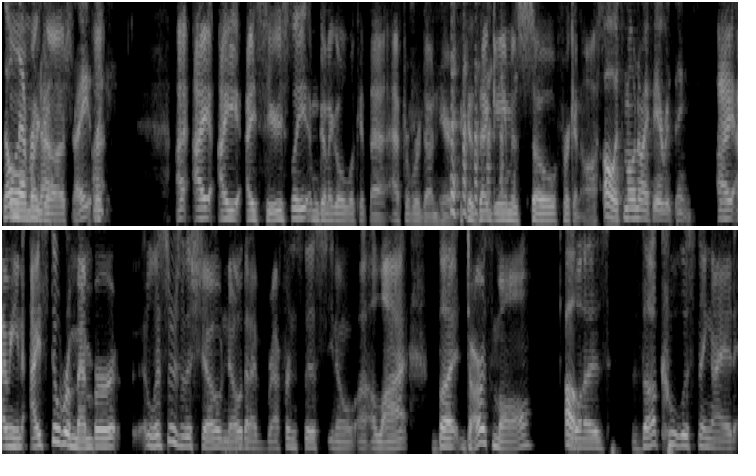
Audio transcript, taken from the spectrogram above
they'll oh never know, gosh. right? Like. I, I I I seriously am gonna go look at that after we're done here because that game is so freaking awesome. Oh, it's one of my favorite things. I, I mean, I still remember listeners of the show know that I've referenced this, you know, a, a lot, but Darth Maul oh. was the coolest thing I had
